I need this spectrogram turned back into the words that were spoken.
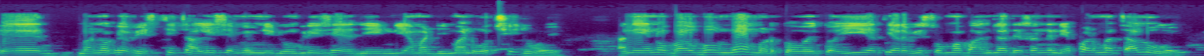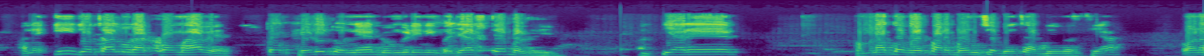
કે માનો કે વીસથી ચાલીસ એમએમની ડુંગળી છે, હજી ઇન્ડિયામાં ડિમાન્ડ ઓછી જ હોય. અને એનો ભાવ બહુ ન મળતો હોય તો એ અત્યારે વિશ્વમાં બાંગ્લાદેશ અને નેપાળમાં ચાલુ હોય. અને એ જો ચાલુ રાખવામાં આવે તો ખેડૂતોને ડુંગળીની બજાર સ્ટેબલ રહી. અત્યારે હમણાં તો વેપાર બંધ છે બે ચાર દિવસ થયા. પણ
